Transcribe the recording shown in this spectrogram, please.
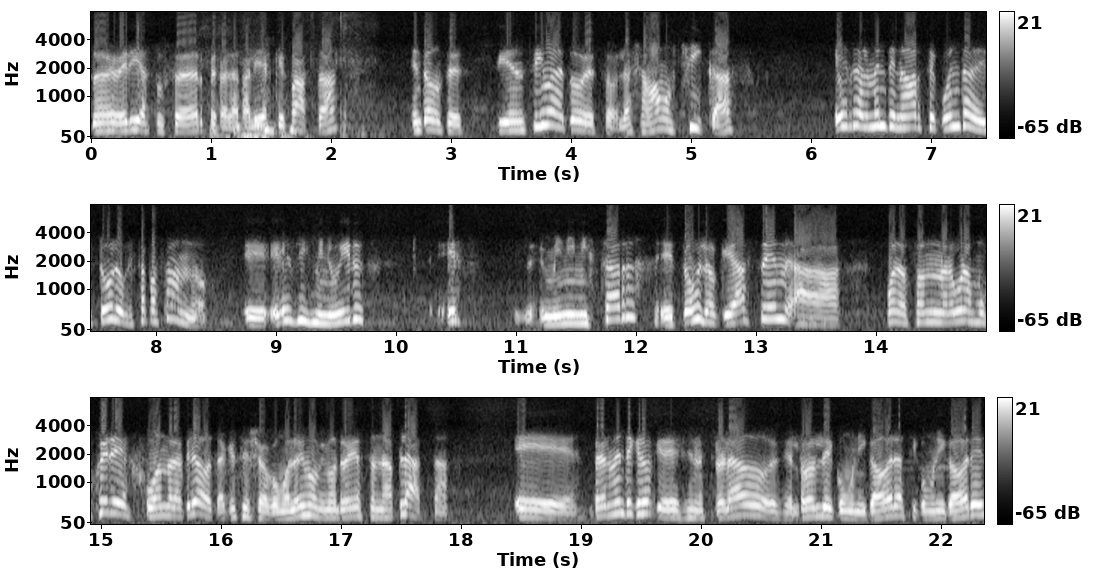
no debería suceder, pero la realidad es que pasa. Entonces, si encima de todo eso las llamamos chicas, es realmente no darse cuenta de todo lo que está pasando. eh, es disminuir, es minimizar eh, todo lo que hacen a, bueno, son algunas mujeres jugando la pelota, qué sé yo, como lo mismo que encontrarías en una plaza. Eh, realmente creo que desde nuestro lado, desde el rol de comunicadoras y comunicadores,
